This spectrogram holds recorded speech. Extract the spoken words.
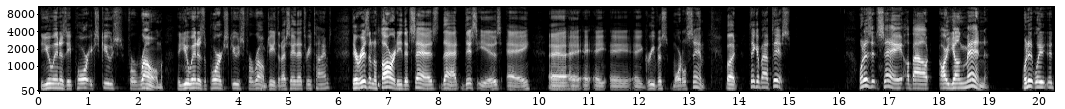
The UN is a poor excuse for Rome. The UN is a poor excuse for Rome. Gee, did I say that three times? There is an authority that says that this is a a, a, a, a, a grievous mortal sin. But think about this. What does it say about our young men? When it, wait,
